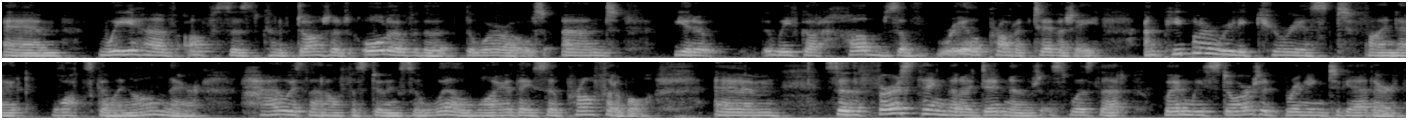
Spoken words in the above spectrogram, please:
Um, we have offices kind of dotted all over the, the world, and you know, we've got hubs of real productivity, and people are really curious to find out what's going on there. How is that office doing so well? Why are they so profitable? Um, so, the first thing that I did notice was that when we started bringing together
